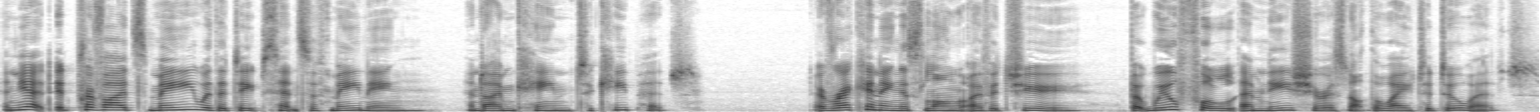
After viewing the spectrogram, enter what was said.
And yet it provides me with a deep sense of meaning, and I'm keen to keep it. A reckoning is long overdue, but willful amnesia is not the way to do it.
